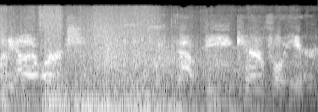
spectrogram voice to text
Funny how that works. Now be careful here.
